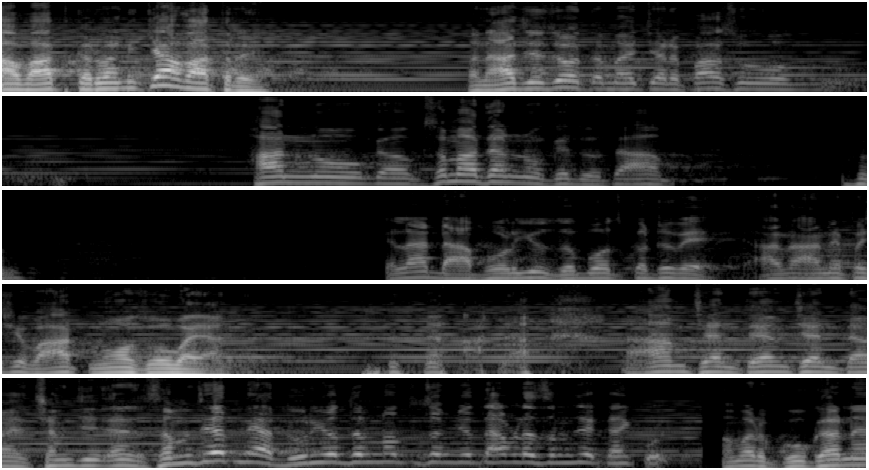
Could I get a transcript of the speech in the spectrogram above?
આ વાત કરવાની ક્યાં વાત રહે? અને આજે જો તમે અત્યારે પાછું હાનનું સમાધાનનું કીધું, તો આ એલા ડાભોળિયું જબોજ કઢવે. અને આને પછી વાત ન જોવાય આને. આમ છે ને તેમ છે ને તમે સમજી સમજે જ ને આ દુર્યોધન તો સમજે તો આપણે સમજે કાંઈ કોઈ. અમારે ઘૂઘાને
